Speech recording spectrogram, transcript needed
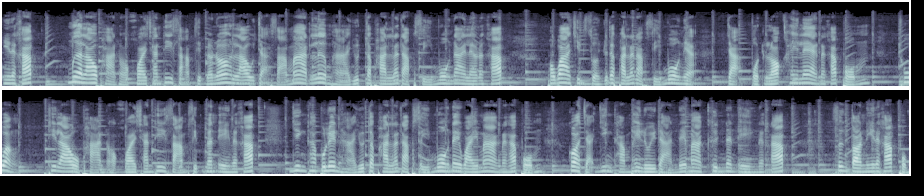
นี่นะครับ เมื่อเราผ่านหอคอยชั้นที่ 30 แล้วเนาะเราจะสามารถเริ่มหายุทธภัณฑ์ระดับสีม่วงได้แล้วนะครับ เพราะว่าชิ้นส่วนยุทธภัณฑ์ระดับสีม่วงเนี่ยจะปลดล็อกให้แรกนะครับผมช่วงที่เราผ่านหอคอยชั้นที่ 30 นั่นเองนะครับ ยิ่งถ้าผู้เล่นหายุทธภัณฑ์ระดับสีม่วงได้ไวมากนะครับผม ก็จะยิ่งทำให้ลุยด่านได้มากขึ้นนั่นเองนะครับ ซึ่งตอนนี้นะครับผม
